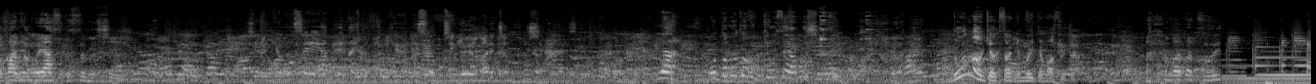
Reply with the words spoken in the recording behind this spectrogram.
お金も安く済むしそれ行政やってた人が急にそっちに流れちゃったりし。ないんですかいやもともと強制あんましないどんなお客さんに向いてますじゃあ また続いて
